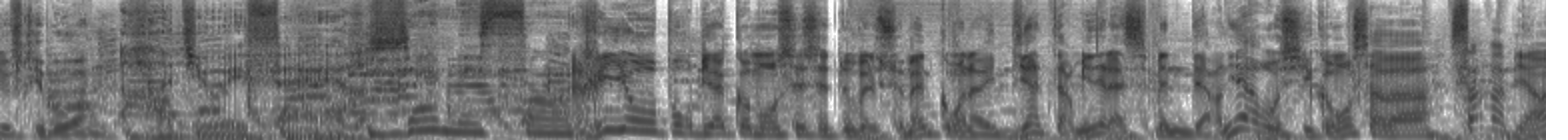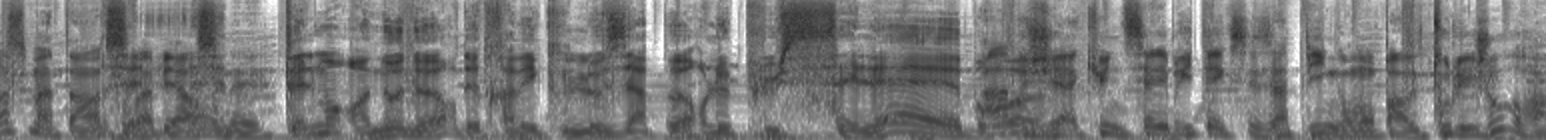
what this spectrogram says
de Fribourg. Radio FR. Jamais sans. Rio pour bien commencer cette nouvelle semaine, comme on avait bien terminé la semaine dernière aussi. Comment ça va? Ça va bien ce matin, C'est- va bien. C'est est- tellement un honneur d'être avec le zapper le plus célèbre. Ah, j'ai accueilli une célébrité avec ses zappings, on m'en parle tous les jours.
